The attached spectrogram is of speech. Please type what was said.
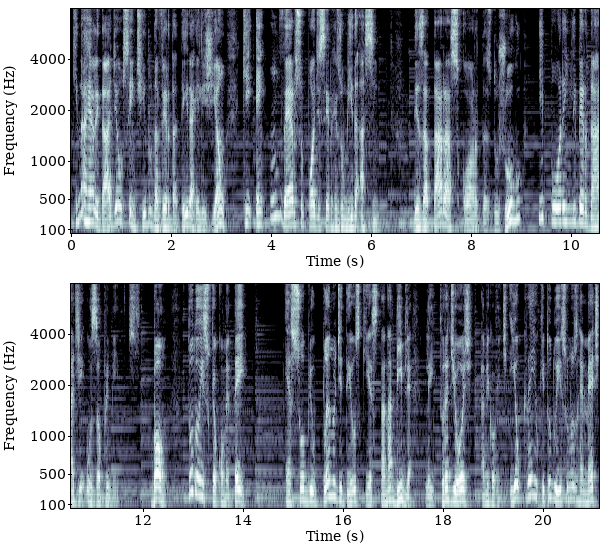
que na realidade é o sentido da verdadeira religião, que em um verso pode ser resumida assim: desatar as cordas do jugo e pôr em liberdade os oprimidos. Bom, tudo isso que eu comentei é sobre o plano de Deus que está na Bíblia, leitura de hoje, amigo ouvinte. E eu creio que tudo isso nos remete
